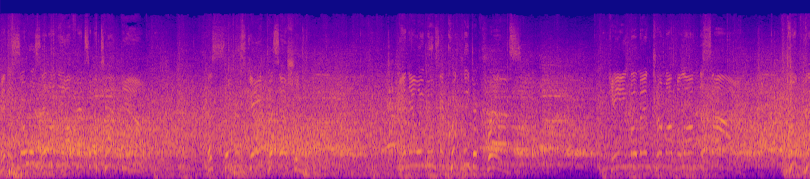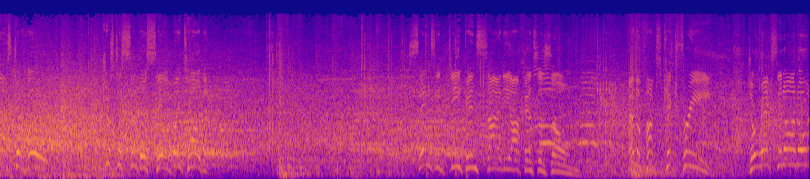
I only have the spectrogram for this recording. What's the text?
Minnesota's in on the offensive attack now. The Sabres gain possession. And now he moves it quickly to Krebs. Gaining momentum up along the side. Quick pass to Hogue. Just a simple save by Talbot. Sends it deep inside the offensive zone. And the puck's kicked free. Directs it on over.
